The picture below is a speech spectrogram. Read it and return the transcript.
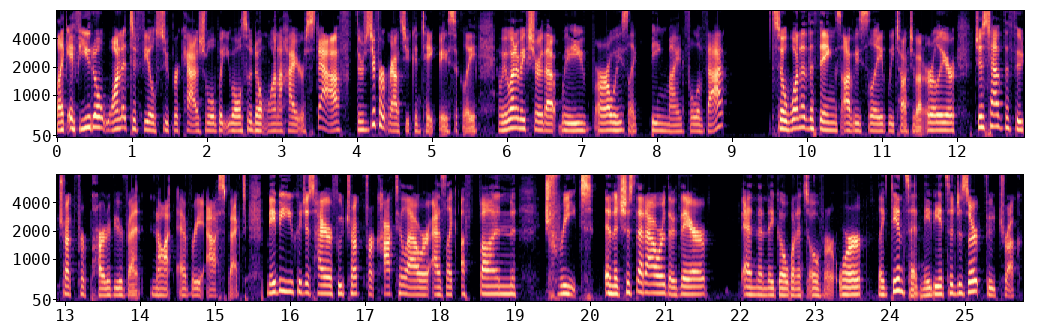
Like if you don't want it to feel super casual, but you also don't want to hire staff, there's different routes you can take basically. And we want to make sure that we are always like being mindful of that. So, one of the things, obviously, we talked about earlier, just have the food truck for part of your event, not every aspect. Maybe you could just hire a food truck for cocktail hour as like a fun treat. And it's just that hour, they're there and then they go when it's over. Or, like Dan said, maybe it's a dessert food truck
